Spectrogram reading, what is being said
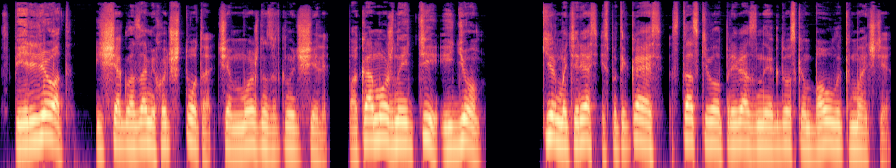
«Вперед!» — ища глазами хоть что-то, чем можно заткнуть щели. «Пока можно идти, идем!» Кир, матерясь и спотыкаясь, стаскивал привязанные к доскам баулы к мачте.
